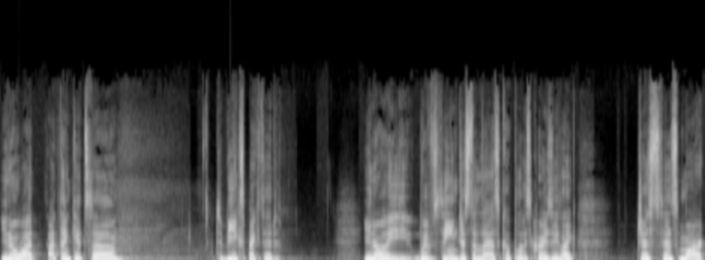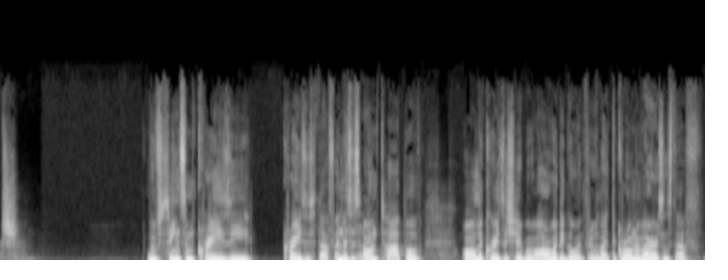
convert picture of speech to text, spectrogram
You know what? I think it's uh, to be expected. You know, we've seen just the last couple of it's crazy. Like just since March, we've seen some crazy, crazy stuff, and this is on top of all the crazy shit we're already going through, like the coronavirus and stuff.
